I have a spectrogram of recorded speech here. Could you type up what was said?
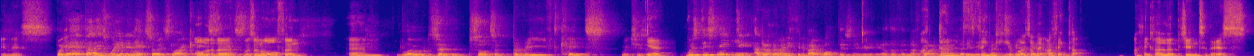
in this, But yeah, that is weird, isn't it? So it's like it's- Oliver it's was an orphan. Um, loads of sort of bereaved kids, which is a- yeah, was Disney. Do you- I don't know anything about Walt Disney really, other than I've got I don't that he was think he was. a I think I think I, I think I looked into this,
